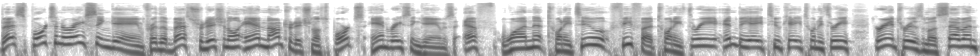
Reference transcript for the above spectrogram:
best sports and racing game for the best traditional and non traditional sports and racing games F1 22, FIFA 23, NBA 2K 23, Gran Turismo 7,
